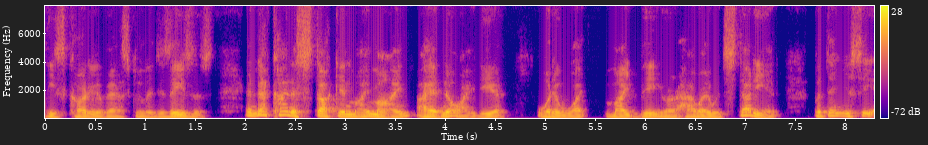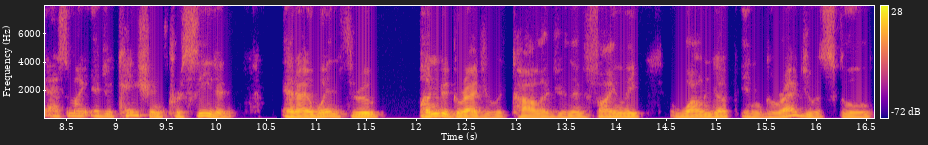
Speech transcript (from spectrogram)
these cardiovascular diseases. And that kind of stuck in my mind. I had no idea what it what might be or how I would study it. But then you see, as my education proceeded, and I went through undergraduate college and then finally wound up in graduate school,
